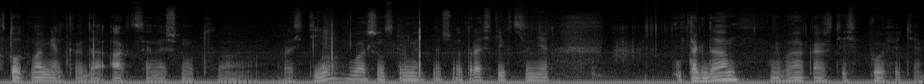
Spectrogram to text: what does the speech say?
в тот момент, когда акции начнут э, расти, ваш инструмент начнет расти в цене, тогда вы окажетесь в профите.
